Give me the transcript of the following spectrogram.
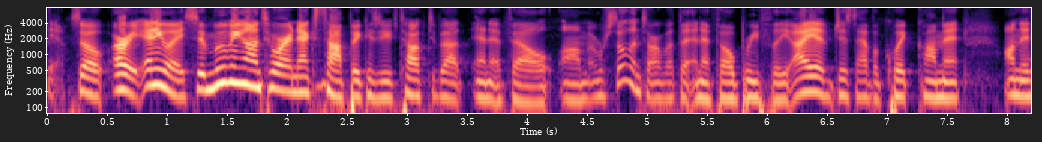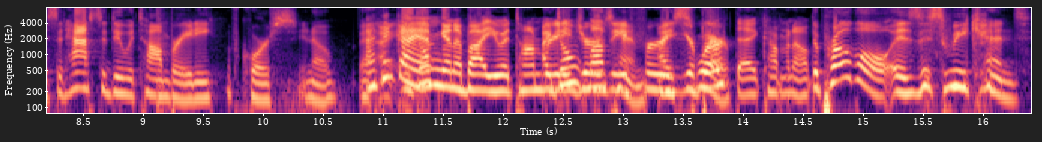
Yeah. So, all right. Anyway, so moving on to our next topic, because we've talked about NFL, um, and we're still going to talk about the NFL briefly. I have just have a quick comment on this. It has to do with Tom Brady, of course. You know, I think I, am don't- going to buy you a Tom Brady jersey for I your swear. birthday coming up. The Pro Bowl is this weekend.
